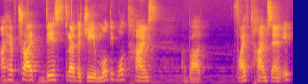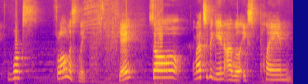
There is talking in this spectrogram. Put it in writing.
I have tried this strategy multiple times, about five times, and it works flawlessly. Okay, so let's begin. I will explain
